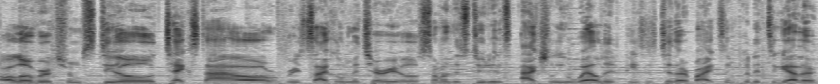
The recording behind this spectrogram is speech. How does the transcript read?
All over, it's from steel, textile, recycled materials. Some of the students actually welded pieces to their bikes and put it together.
